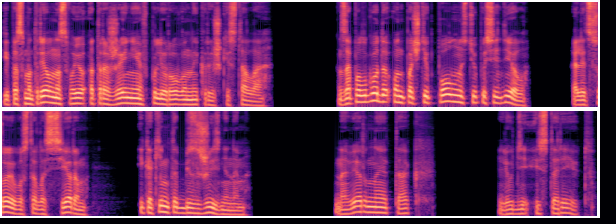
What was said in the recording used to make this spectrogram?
и посмотрел на свое отражение в полированной крышке стола. За полгода он почти полностью посидел, а лицо его стало серым и каким-то безжизненным. Наверное, так люди и стареют.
